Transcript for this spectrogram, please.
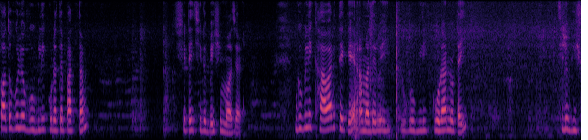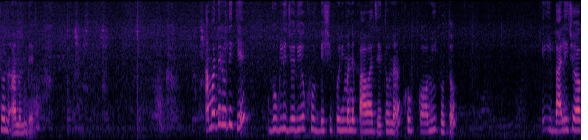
কতগুলো গুগলি কুড়াতে পারতাম, সেটাই ছিল বেশি মজার। গুগলি খাওয়ার থেকে আমাদের ওই গুগলি কোড়ানোটাই ছিল ভীষণ আনন্দের। আমাদের ওদিকে গুগলি যদিও খুব বেশি পরিমাণে পাওয়া যেত না, খুব কমই হতো। এই বালিচক,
